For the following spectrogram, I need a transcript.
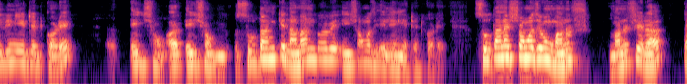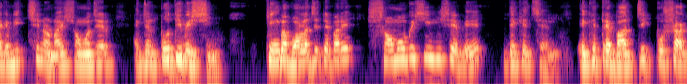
এলিনিয়েটেড করে, এই এই সুলতানকে নানানভাবে এই সমাজ এলিনিয়েটেড করে। সুলতানের সমাজ এবং মানুষ, মানুষেরা তাকে বিচ্ছিন্ন নয়, সমাজের একজন প্রতিবেশী কিংবা বলা যেতে পারে সমবেশী হিসেবে দেখেছেন। এক্ষেত্রে বাহ্যিক পোশাক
